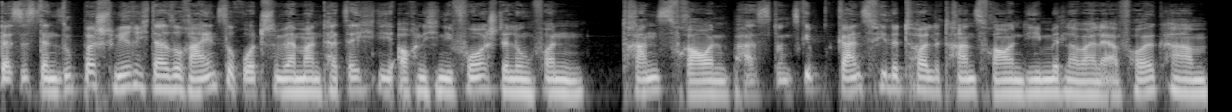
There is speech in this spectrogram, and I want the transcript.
das ist dann super schwierig, da so reinzurutschen, wenn man tatsächlich auch nicht in die Vorstellung von Transfrauen passt. Und es gibt ganz viele tolle Transfrauen, die mittlerweile Erfolg haben.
